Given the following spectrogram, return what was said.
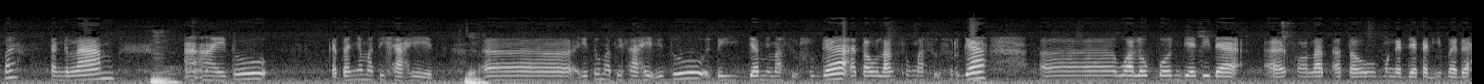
apa tenggelam, hmm. uh, uh, itu katanya mati syahid. Yeah. Ya. Uh, itu mati syahid itu dijamin masuk surga atau langsung masuk surga uh, walaupun dia tidak uh, sholat atau mengerjakan ibadah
